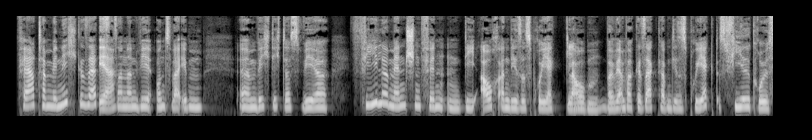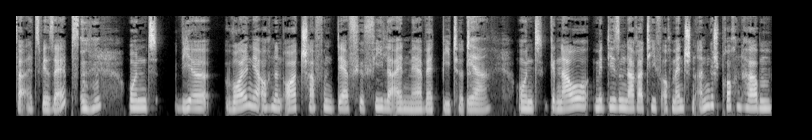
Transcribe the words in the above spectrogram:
Pferd haben wir nicht gesetzt, ja. sondern wir, uns war eben ähm, wichtig, dass wir viele Menschen finden, die auch an dieses Projekt glauben, weil wir einfach gesagt haben, dieses Projekt ist viel größer als wir selbst mhm. und wir wollen ja auch einen Ort schaffen, der für viele einen Mehrwert bietet. Ja. Und genau mit diesem Narrativ auch Menschen angesprochen haben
